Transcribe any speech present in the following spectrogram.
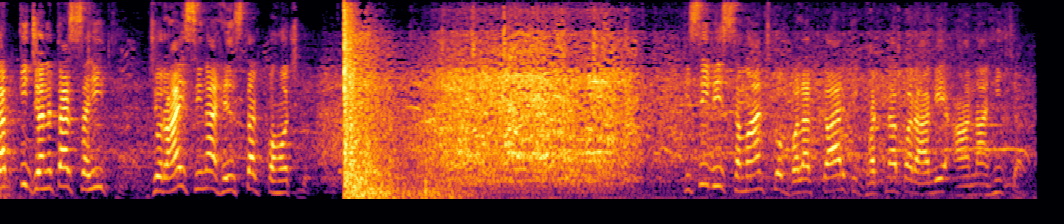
तब की जनता सही थी, जो रायसीना हिल्स तक पहुँच गई। किसी भी समाज को बलात्कार की घटना पर आगे आना ही चाहिए।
